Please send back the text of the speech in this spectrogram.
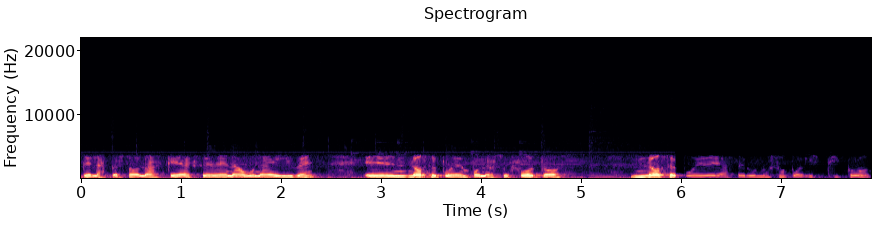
de las personas que acceden a una IBE, eh, no se pueden poner sus fotos, no se puede hacer un uso político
